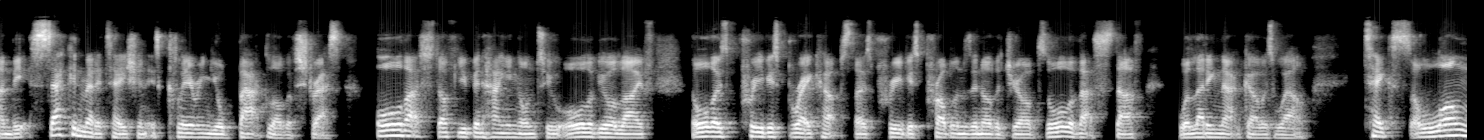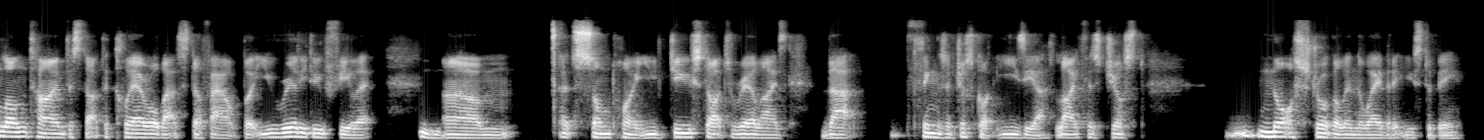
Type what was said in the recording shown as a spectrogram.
And the second meditation is clearing your backlog of stress. All that stuff you've been hanging on to all of your life, all those previous breakups, those previous problems in other jobs, all of that stuff, we're letting that go as well takes a long, long time to start to clear all that stuff out, but you really do feel it. Mm-hmm. Um, at some point, you do start to realize that things have just got easier. Life is just not a struggle in the way that it used to be.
